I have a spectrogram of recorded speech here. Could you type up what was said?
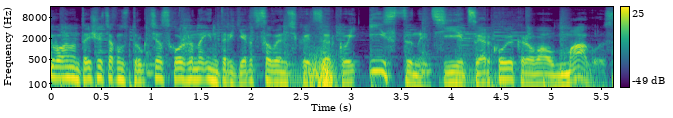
Увагу на те, що ця конструкція схожа на інтер'єр Вселенської церкви істини. Цією церквою керував Магус,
